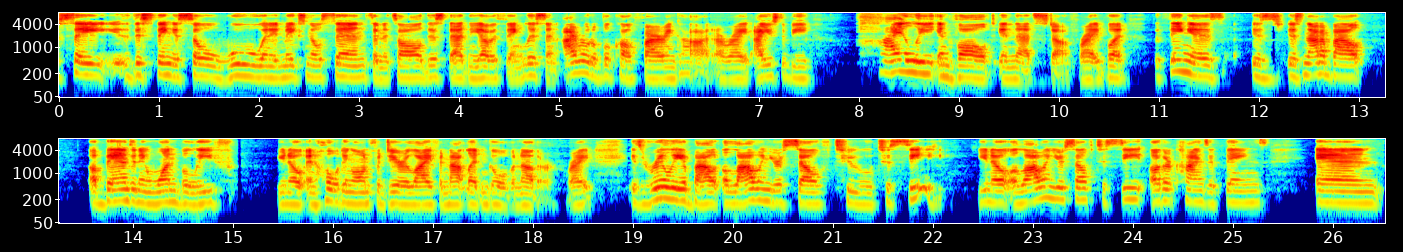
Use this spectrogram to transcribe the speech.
say this thing is so woo and it makes no sense and it's all this, that, and the other thing. Listen, I wrote a book called Firing God. All right. I used to be highly involved in that stuff, right? But the thing is, is is not about abandoning one belief, you know, and holding on for dear life and not letting go of another, right? It's really about allowing yourself to to see, you know, allowing yourself to see other kinds of things and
